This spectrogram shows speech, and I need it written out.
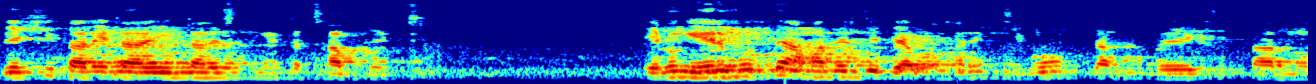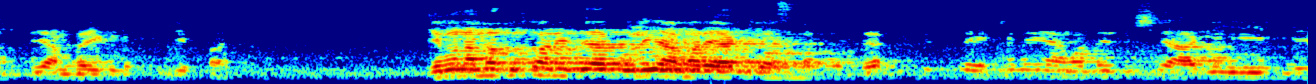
দেখি তার এটা ইন্টারেস্টিং একটা সাবজেক্ট এবং এর মধ্যে আমাদের যে ব্যবহারিক জীবন যাপন হয়ে গেছে, তার মধ্যে আমরা এগুলো খুঁজে পাই। যেমন আমরা দোকানে যা বলি, আমার এক বস্তা কিন্তু এখানে আমাদের দেশে আগে এই যে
